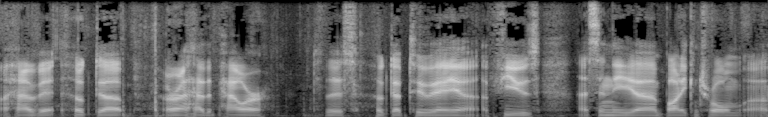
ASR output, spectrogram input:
I have it hooked up, or I have the power to this hooked up to a, uh, a fuse that's in the uh, body control uh,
